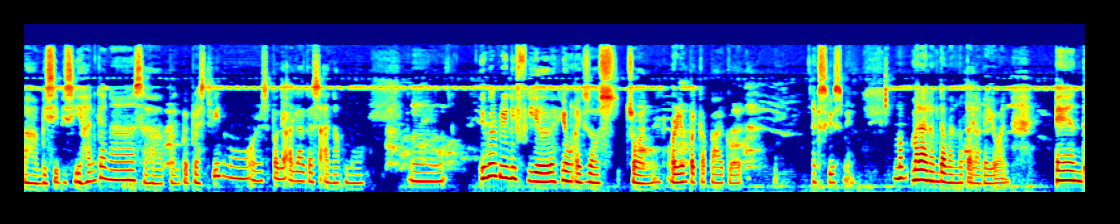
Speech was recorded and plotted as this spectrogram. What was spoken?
uh, busy-busyhan ka na sa pagbe-breastfeed mo or sa pag-aalaga sa anak mo, um, you will really feel yung exhaustion or yung pagkapagod. Excuse me. Ma- mararamdaman mo talaga yon And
